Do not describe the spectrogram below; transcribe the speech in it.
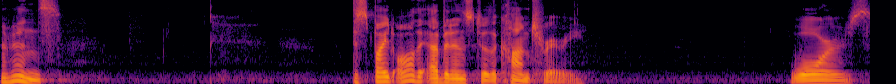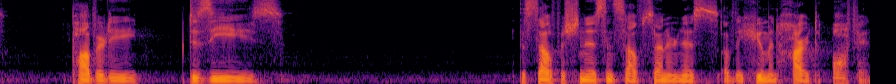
My friends, despite all the evidence to the contrary wars, poverty, disease, the selfishness and self centeredness of the human heart often,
